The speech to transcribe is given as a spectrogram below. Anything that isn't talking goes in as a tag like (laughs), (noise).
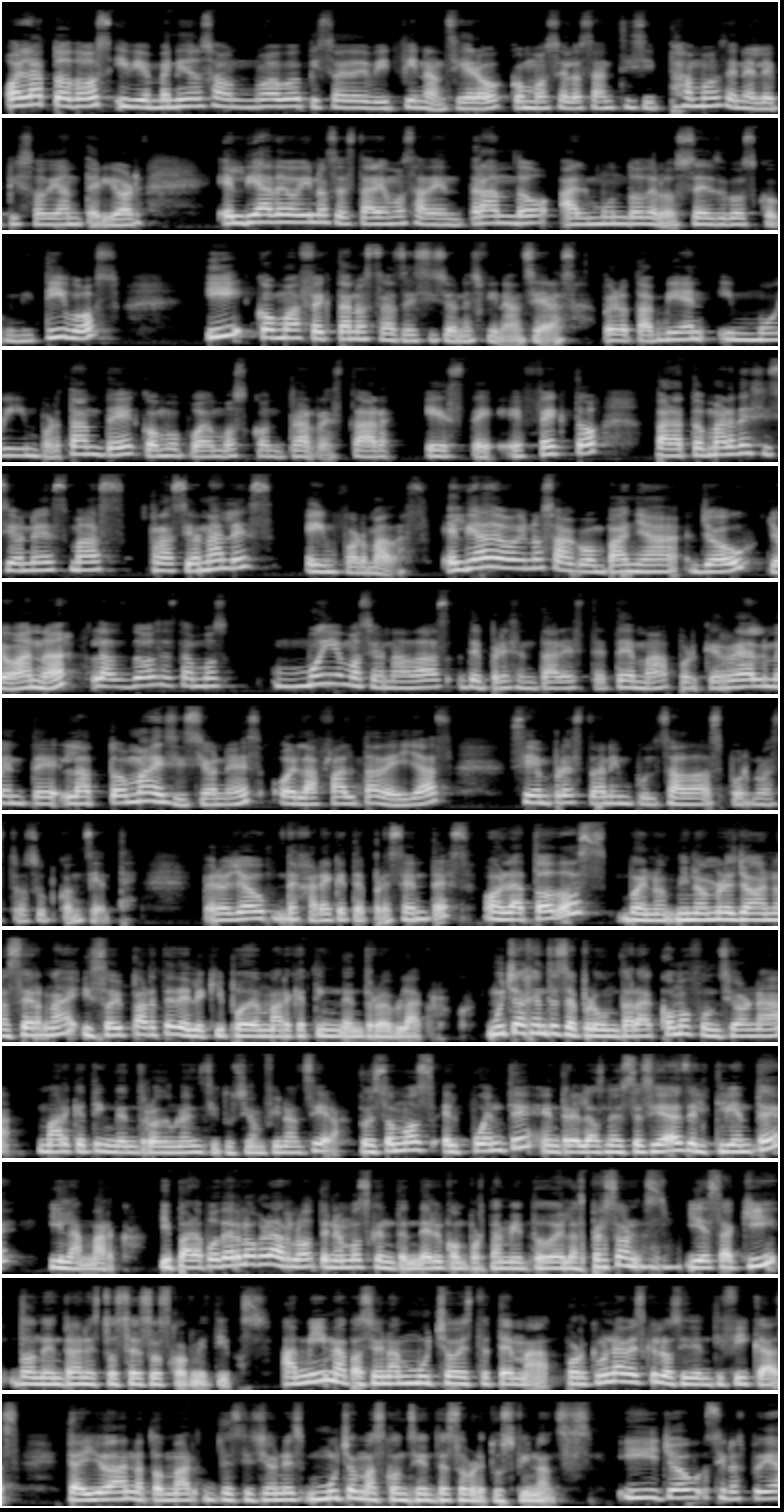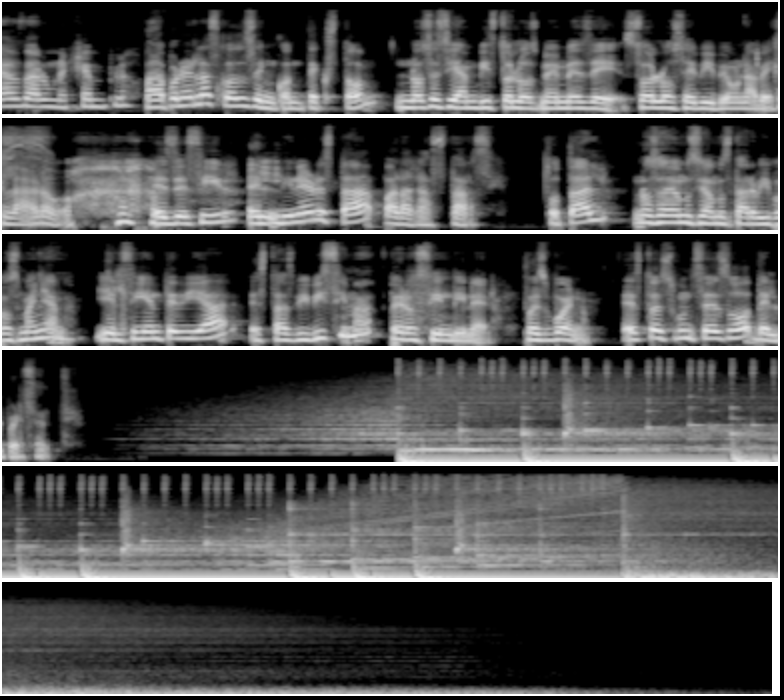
Hola a todos y bienvenidos a un nuevo episodio de Bit Financiero. Como se los anticipamos en el episodio anterior, el día de hoy nos estaremos adentrando al mundo de los sesgos cognitivos y cómo afecta nuestras decisiones financieras, pero también, y muy importante, cómo podemos contrarrestar este efecto para tomar decisiones más racionales e informadas. El día de hoy nos acompaña Joe, Joanna. Las dos estamos muy emocionadas de presentar este tema porque realmente la toma de decisiones o la falta de ellas siempre están impulsadas por nuestro subconsciente. Pero yo dejaré que te presentes. Hola a todos. Bueno, mi nombre es Joana Serna y soy parte del equipo de marketing dentro de BlackRock. Mucha gente se preguntará cómo funciona marketing dentro de una institución financiera. Pues somos el puente entre las necesidades del cliente y la marca. Y para poder lograrlo tenemos que entender el comportamiento de las personas. Y es aquí donde entran estos sesgos cognitivos. A mí me apasiona mucho este tema porque una vez que los identificas, te ayudan a tomar decisiones mucho más conscientes sobre tus finanzas. Y Joe, si nos pudieras dar un ejemplo. Para poner las cosas en contexto, no sé si han visto los memes de solo se vive una vez. Claro. (laughs) es decir, el dinero está para gastarse. Total, no sabemos si vamos a estar vivos mañana. Y el siguiente día estás vivísima, pero sin dinero. Pues bueno, esto es un sesgo del presente.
